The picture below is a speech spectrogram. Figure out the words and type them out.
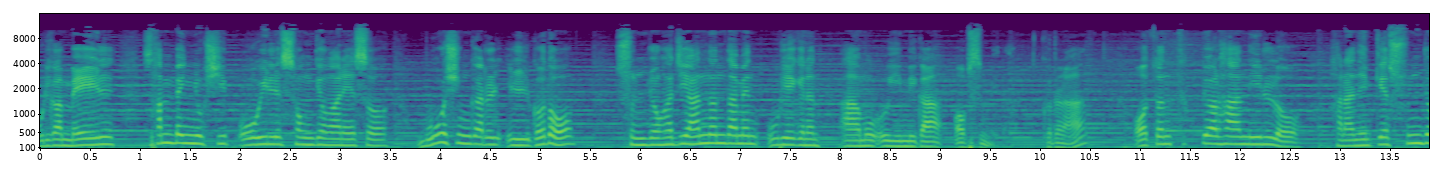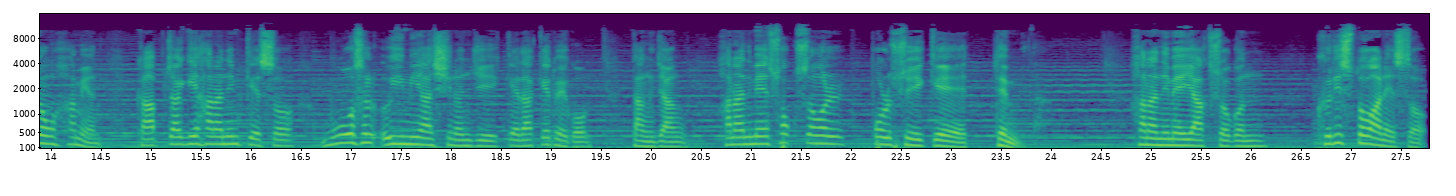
우리가 매일 365일 성경 안에서 무엇인가를 읽어도 순종하지 않는다면 우리에게는 아무 의미가 없습니다. 그러나 어떤 특별한 일로 하나님께 순종하면 갑자기 하나님께서 무엇을 의미하시는지 깨닫게 되고 당장 하나님의 속성을 볼 수 있게 됩니다. 하나님의 약속은 그리스도 안에서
